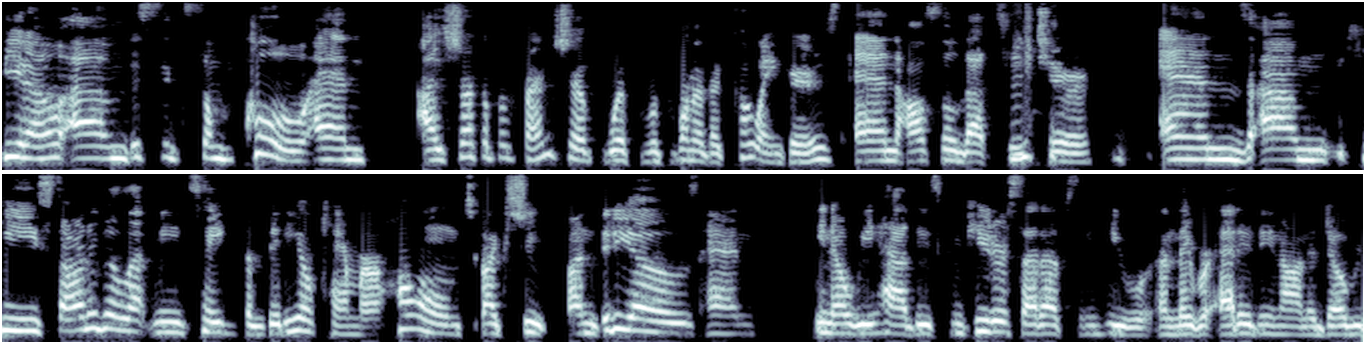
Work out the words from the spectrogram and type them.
You know, um, this is some cool. And I struck up a friendship with, with one of the co-anchors and also that teacher. and um, he started to let me take the video camera home to like shoot fun videos. And, you know, we had these computer setups and he, and they were editing on Adobe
